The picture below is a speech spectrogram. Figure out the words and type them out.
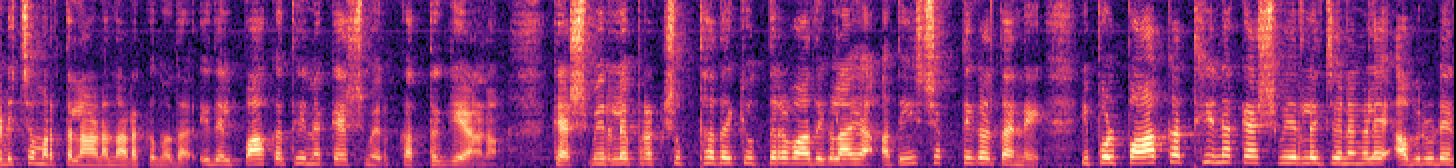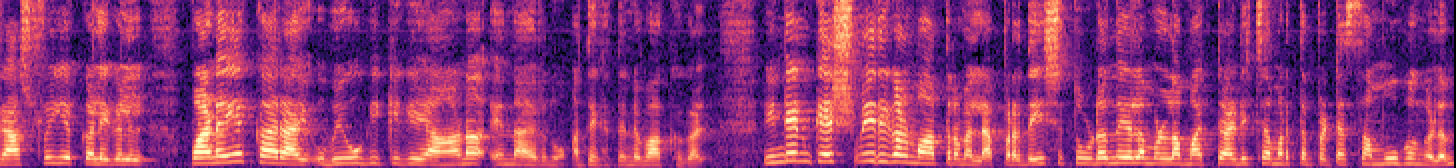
അടിച്ചമർത്തലാണ് നടക്കുന്നത്. ഇതിൽ പാക് അധീന കാശ്മീർ കത്തുകയാണ്. കാശ്മീരിലെ പ്രക്ഷുബ്ധതയ്ക്ക് ഉത്തരവാദികളായ അതേ ശക്തികൾ തന്നെ. ഇപ്പോൾ പാക് അധീന കാശ്മീരിലെ ജനങ്ങളെ അവരുടെ രാഷ്ട്രീയ കളികളിൽ പണയക്കാരായി ഉപയോഗിക്കുകയാണ് എന്നായിരുന്നു അദ്ദേഹത്തിന്റെ വാക്കുകൾ. ഇന്ത്യൻ കാശ്മീരികൾ മാത്രമല്ല പ്രദേശത്തുടനീളമുള്ള മറ്റ് അടിച്ചമർത്തപ്പെട്ട സമൂഹങ്ങളും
